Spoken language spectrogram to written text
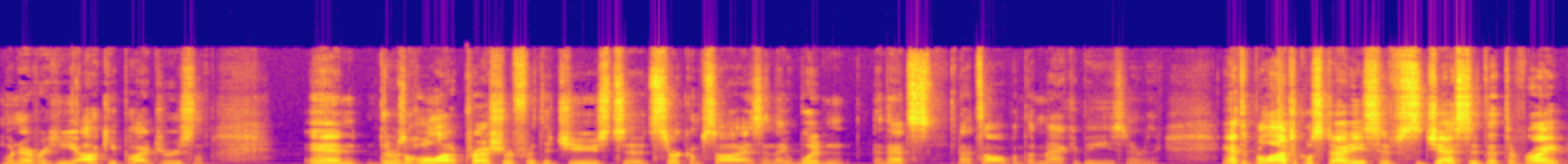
whenever he occupied Jerusalem. And there was a whole lot of pressure for the Jews to circumcise, and they wouldn't. And that's that's all with the Maccabees and everything. Anthropological studies have suggested that the rite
